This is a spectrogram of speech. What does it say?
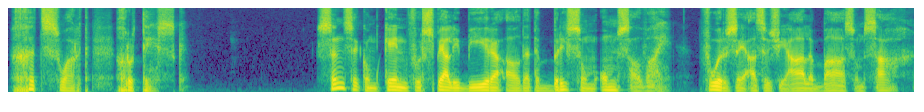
Gitswart, grotesk. Sins ek hom ken, voorspel die bure al dat 'n bries hom om sal waai voor sy assosiale baas hom saag.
